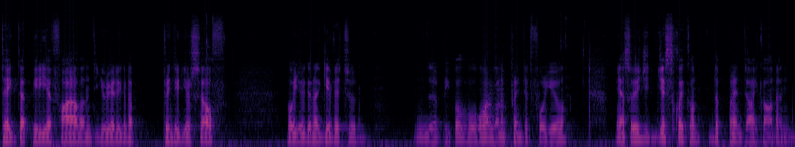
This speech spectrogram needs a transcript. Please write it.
take that PDF file and you're really gonna print it yourself or you're gonna give it to the people who are gonna print it for you. Yeah so you just click on the print icon and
